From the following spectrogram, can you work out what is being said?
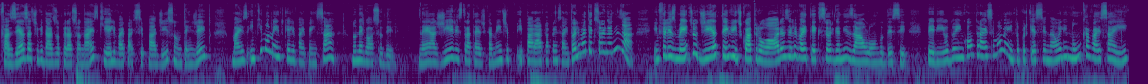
fazer as atividades operacionais, que ele vai participar disso, não tem jeito, mas em que momento que ele vai pensar no negócio dele? Né? Agir estrategicamente e parar para pensar. Então, ele vai ter que se organizar. Infelizmente, o dia tem 24 horas, ele vai ter que se organizar ao longo desse período e encontrar esse momento, porque senão ele nunca vai sair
